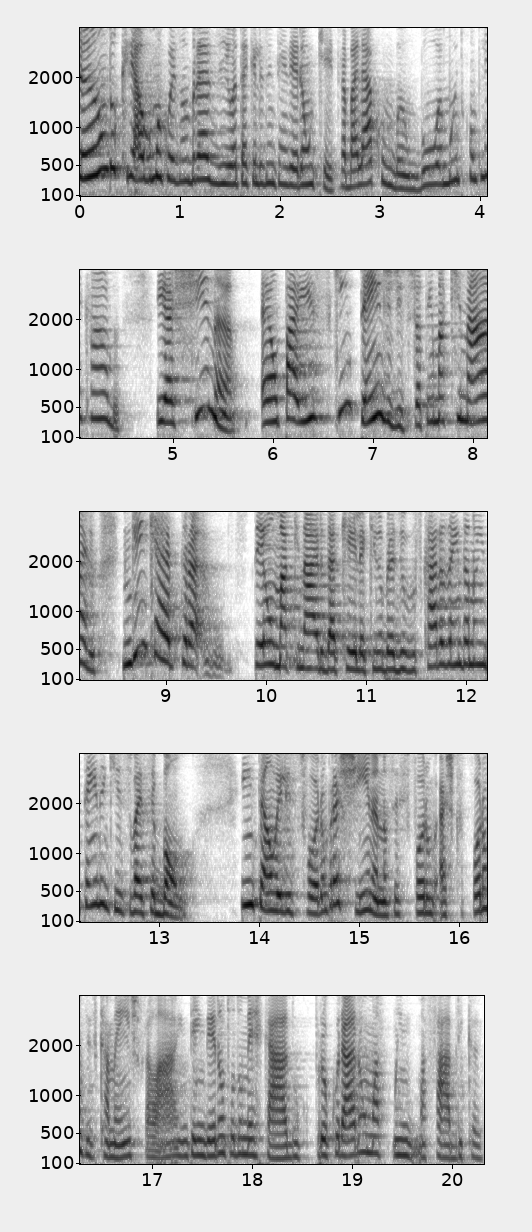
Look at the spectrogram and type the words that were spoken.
tentando criar alguma coisa no Brasil, até que eles entenderam que trabalhar com bambu é muito complicado. E a China é um país que entende disso, já tem maquinário. Ninguém quer ter um maquinário daquele aqui no Brasil. Os caras ainda não entendem que isso vai ser bom. Então, eles foram para a China, não sei se foram, acho que foram fisicamente para lá, entenderam todo o mercado, procuraram uma, uma fábrica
